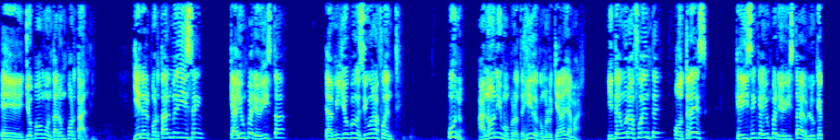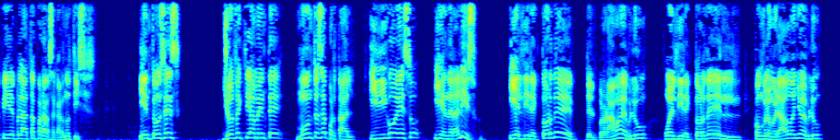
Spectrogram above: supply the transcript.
eh, yo puedo montar un portal. Y en el portal me dicen que hay un periodista y a mí yo consigo una fuente. Uno, anónimo, protegido, como lo quiera llamar. Y tengo una fuente o tres que dicen que hay un periodista de Blue que pide plata para sacar noticias. Y entonces yo efectivamente monto ese portal y digo eso y generalizo. Y el director de- del programa de Blue o el director del conglomerado dueño de Blue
